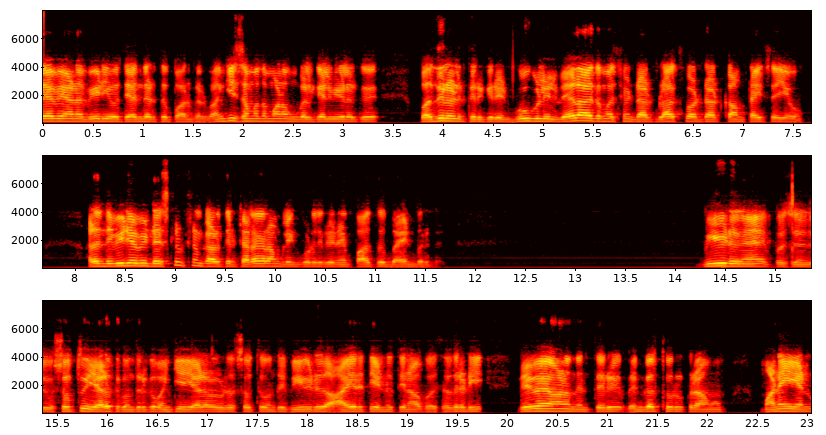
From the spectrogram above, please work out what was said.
தேவையான வீடியோ தேர்ந்தெடுத்து பாருங்கள். வங்கி சம்பந்தமான உங்கள் கேள்விகளுக்கு பதிலளித்திருக்கிறேன் கூகுளில் Velayutham Ashwin dot blogspot dot com type செய்யவும். அல்லது இந்த வீடியோவின் டெஸ்கிரிப்ஷன் காலத்தில் டெலகிராம் லிங்க் கொடுத்துருக்கிறேன். பார்த்து பயன்பெறுங்கள். வீடுங்க. இப்போ சொத்து ஏலத்துக்கு வந்திருக்கு. வங்கி ஏல சொத்து வந்து வீடு ஆயிரத்தி எண்ணூற்றி நாற்பது சதுரடி. விவேகானந்தன் தெரு வெங்கத்தூர் கிராமம். மனை எண்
